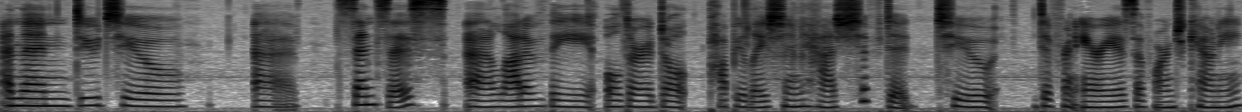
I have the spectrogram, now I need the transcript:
And then, due to uh, census, a lot of the older adult population has shifted to different areas of Orange County.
